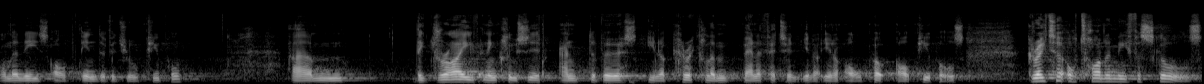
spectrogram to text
on the needs of the individual pupil. Um, they drive an inclusive and diverse you know, curriculum benefiting you know, you know, all, all pupils. Greater autonomy for schools.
